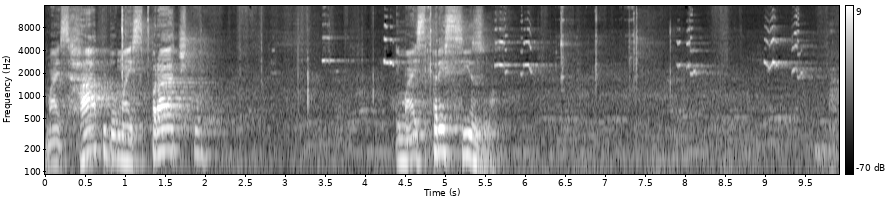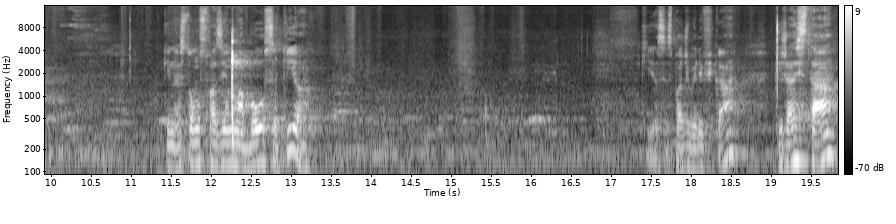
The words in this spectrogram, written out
Mais rápido, mais prático e mais preciso. Aqui nós estamos fazendo uma bolsa aqui, ó. Vocês podem verificar que já está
